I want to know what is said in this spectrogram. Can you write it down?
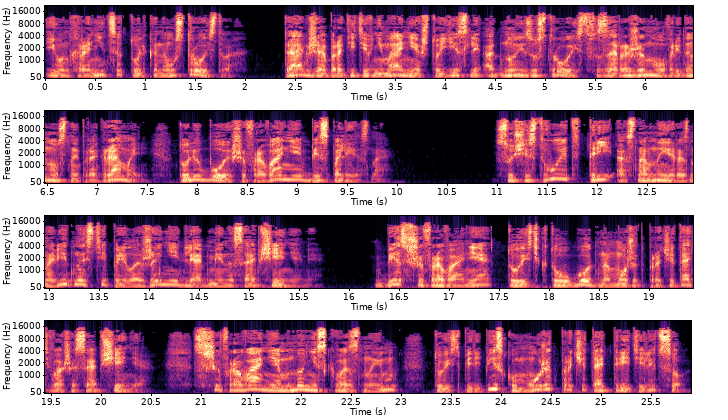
и он хранится только на устройствах. Также обратите внимание, что если одно из устройств заражено вредоносной программой, то любое шифрование бесполезно. Существует три основные разновидности приложений для обмена сообщениями. Без шифрования, то есть кто угодно может прочитать ваши сообщения. С шифрованием, но не сквозным, то есть переписку может прочитать третье лицо,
